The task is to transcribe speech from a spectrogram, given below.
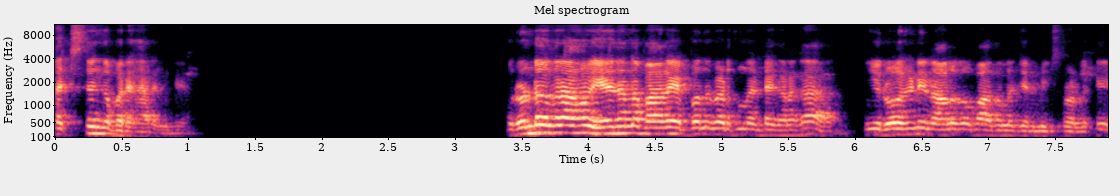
ఖచ్చితంగా పరిహారం చేయాలి రెండో గ్రహం ఏదైనా బాగా ఇబ్బంది పెడుతుందంటే కనుక ఈ రోహిణి నాలుగో పాదంలో జన్మించిన వాళ్ళకి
